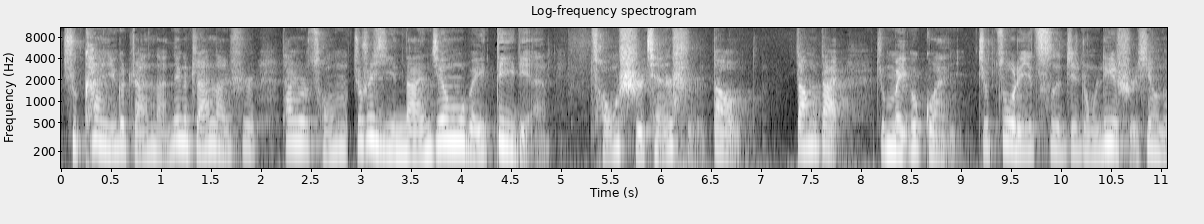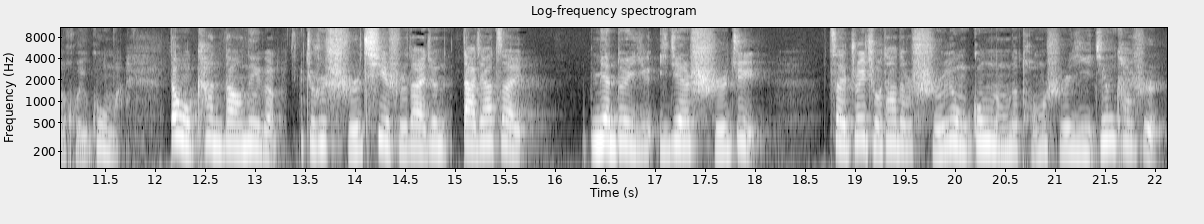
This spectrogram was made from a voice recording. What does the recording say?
去看一个展览，那个展览是它是从就是以南京为地点，从史前史到当代，就每个馆就做了一次这种历史性的回顾嘛。当我看到那个就是石器时代，就大家在面对一一件石具，在追求它的实用功能的同时，已经开始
